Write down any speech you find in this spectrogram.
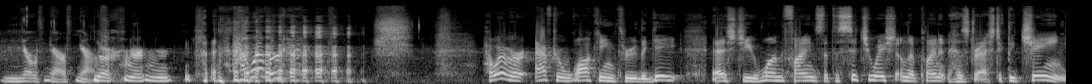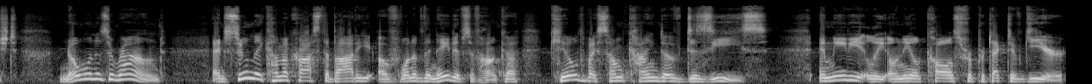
Nerf, nerf, nerf. However, however, after walking through the gate, SG-1 finds that the situation on the planet has drastically changed. No one is around, and soon they come across the body of one of the natives of Hanka, killed by some kind of disease. Immediately, O'Neill calls for protective gear.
